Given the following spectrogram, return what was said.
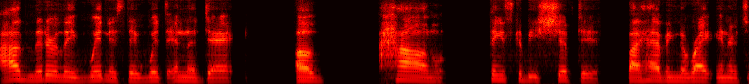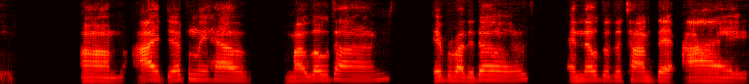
I've literally witnessed it within a day of how things could be shifted by having the right energy. Um, I definitely have my low times, everybody does, and those are the times that I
